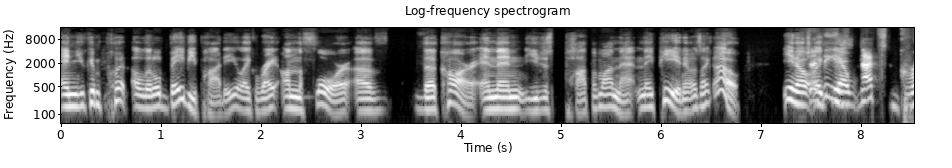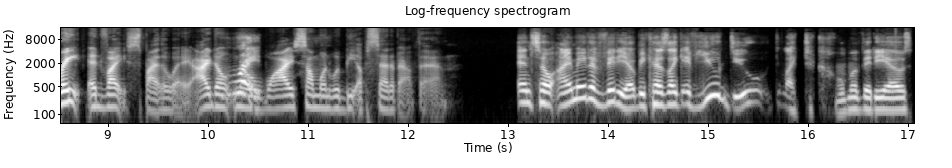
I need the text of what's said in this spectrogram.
and you can put a little baby potty like right on the floor of the car and then you just plop them on that and they pee and it was like oh you know like yeah is, that's great advice, by the way. I don't know why someone would be upset about that. and so i made a video because like if you do like tacoma videos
